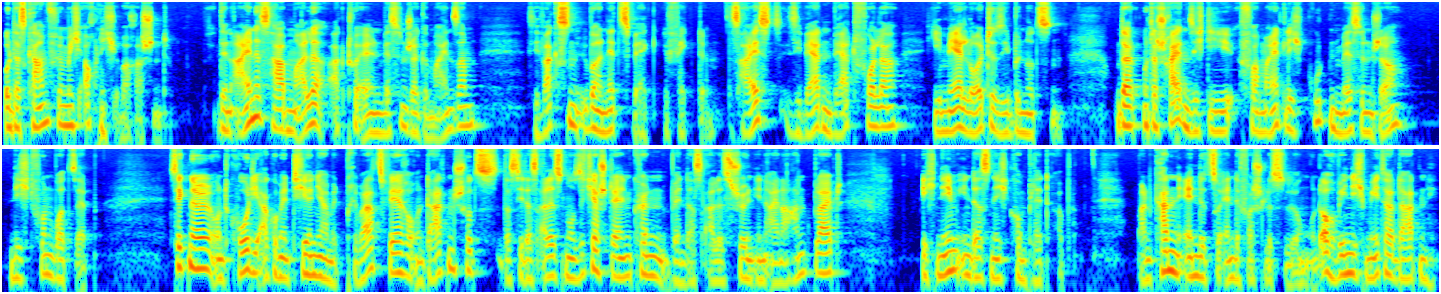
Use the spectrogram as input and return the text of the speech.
Und das kam für mich auch nicht überraschend. Denn eines haben alle aktuellen Messenger gemeinsam, Sie wachsen über Netzwerkeffekte. Das heißt, sie werden wertvoller, je mehr Leute sie benutzen. Und da unterscheiden sich die vermeintlich guten Messenger nicht von WhatsApp. Signal und Co. die argumentieren ja mit Privatsphäre und Datenschutz, dass sie das alles nur sicherstellen können, wenn das alles schön in einer Hand bleibt. Ich nehme ihnen das nicht komplett ab. Man kann Ende-zu-Ende-Verschlüsselung und auch wenig Metadaten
